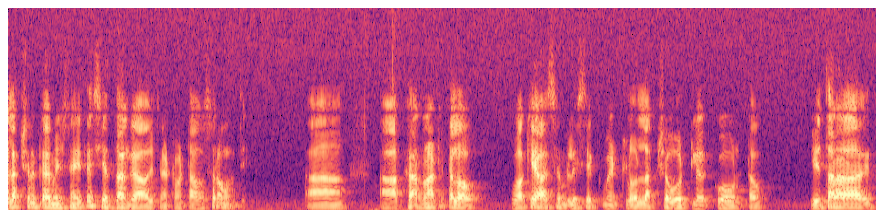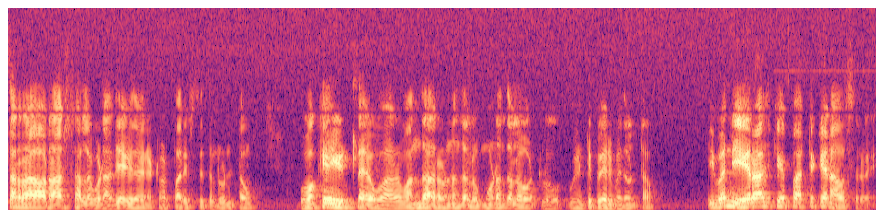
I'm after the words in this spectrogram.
ఎలక్షన్ కమిషన్ అయితే సిద్ధం కావాల్సినటువంటి అవసరం ఉంది. కర్ణాటకలో ఒకే అసెంబ్లీ సెగ్మెంట్లో లక్ష ఓట్లు ఎక్కువ ఉండటం ఇతర ఇతర రాష్ట్రాల్లో కూడా అదే విధమైనటువంటి పరిస్థితులు ఉంటాం. ఒకే ఇంట్లో వంద రెండు వందలు మూడు వందల ఓట్లు ఇంటి పేరు మీద ఉంటాం. ఇవన్నీ ఏ రాజకీయ పార్టీకైనా అవసరమే.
